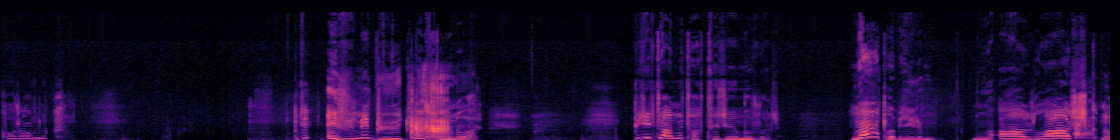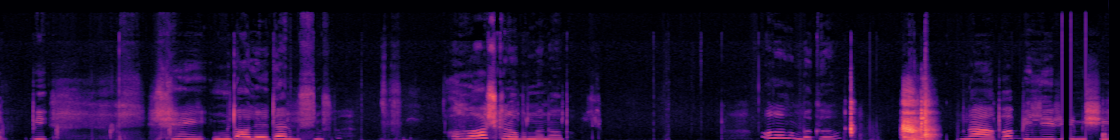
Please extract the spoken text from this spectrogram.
karanlık. Bir de evimi büyütme sorunu var. Tane tahtacığımız var. Ne yapabilirim? Buna Allah aşkına bir şey müdahale eder misiniz? Allah aşkına bununla ne yapabilirim? Alalım bakalım. Ne yapabilirmişim?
